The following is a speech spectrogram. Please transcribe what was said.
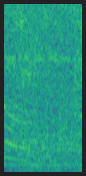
Ugh.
